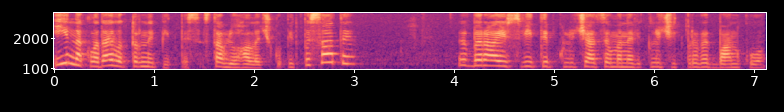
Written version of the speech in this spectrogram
і накладаю електронний підпис. Ставлю галочку Підписати. Вибираю свій тип ключа, це в мене ключ від Приватбанку.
